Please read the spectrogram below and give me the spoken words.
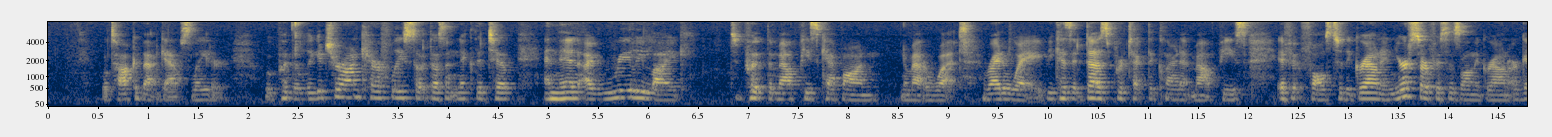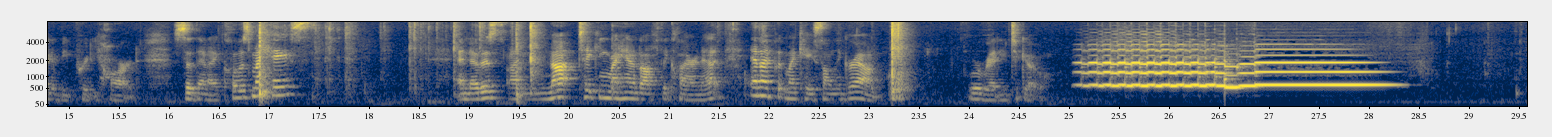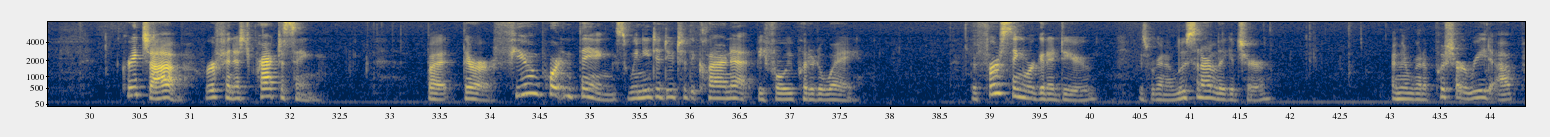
we'll talk about gaps later. We'll put the ligature on carefully so it doesn't nick the tip. And then I really like to put the mouthpiece cap on no matter what right away because it does protect the clarinet mouthpiece if it falls to the ground and your surfaces on the ground are going to be pretty hard. So then I close my case and notice I'm not taking my hand off the clarinet and I put my case on the ground. We're ready to go. Great job. We're finished practicing. But there are a few important things we need to do to the clarinet before we put it away. The first thing we're going to do is we're going to loosen our ligature and then we're going to push our reed up.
